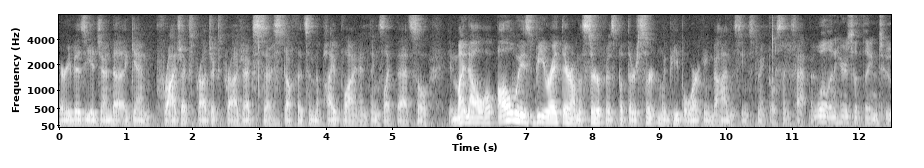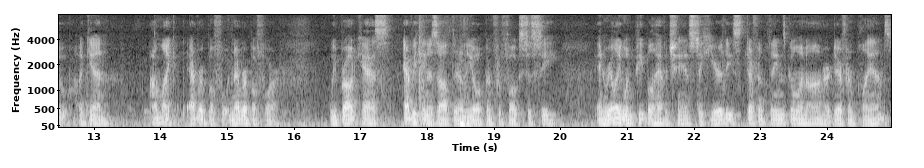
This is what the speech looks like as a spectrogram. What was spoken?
very busy agenda. Again, projects, projects, projects, uh, Right. stuff that's in the pipeline and things like that. So it might not always be right there on the surface, but there's certainly people working behind the scenes to make those things happen. Well, and here's the thing too. Again, unlike ever before, never before, we broadcast everything is out there in the open for folks to see. And really, when people have a chance to hear these different things going on or different plans,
